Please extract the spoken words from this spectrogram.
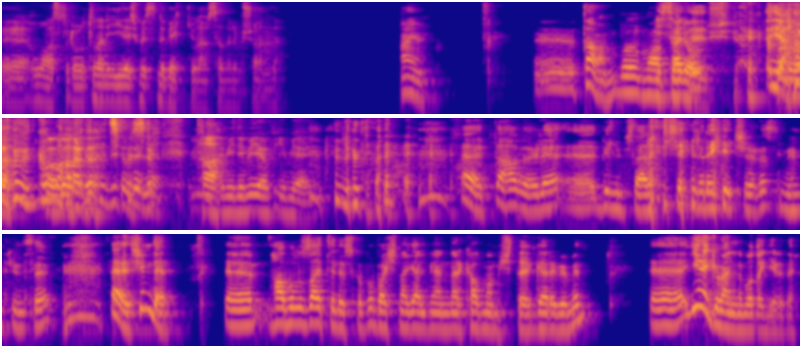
e, o astronotun hani iyileşmesini bekliyorlar sanırım şu anda. Aynen. Ee, tamam bu muhabbeti... İshal olmuş. Ya, konu, açılışta bitirelim. tahminimi yapayım yani. Lütfen. Evet daha böyle e, bilimsel şeylere geçiyoruz mümkünse. Evet şimdi e, Hubble Uzay Teleskobu başına gelmeyenler kalmamıştı garibimin. E, yine güvenli moda girdi.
